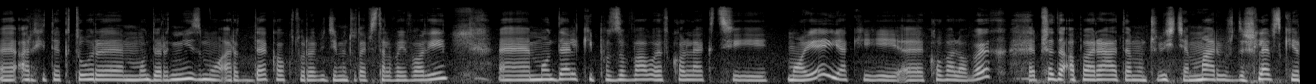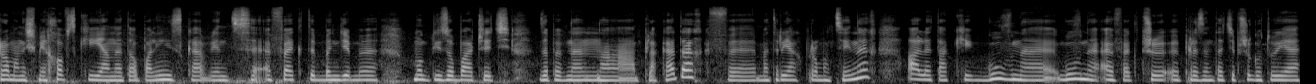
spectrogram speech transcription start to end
e, architektury, modernizmu, art deco, które widzimy tutaj w Stalowej Woli. E, Modelki pozowały w kolekcji mojej, jak i e, Kowalowych. E, Przed aparatem oczywiście Mariusz Dyszlewski, Roman Śmiechowski i Aneta Opalińska, więc efekty będziemy mogli zobaczyć zapewne na plakatach, w materiałach promocyjnych, ale taki główny, główny efekt przy prezentacji przygotuje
